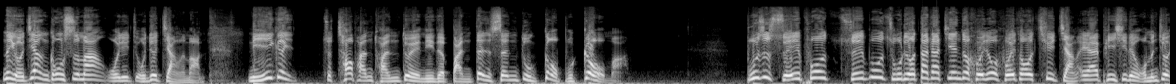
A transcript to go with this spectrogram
那有这样的公司吗？我就我就讲了嘛，你一个就操盘团队，你的板凳深度够不够嘛？不是随波随波逐流，大家今天都回头回头去讲 AIPC 的，我们就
